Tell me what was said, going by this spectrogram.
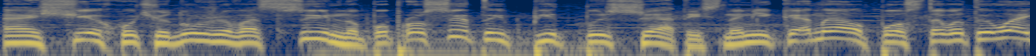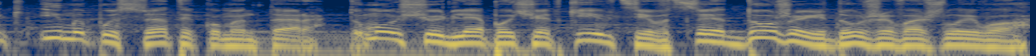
А ще хочу дуже вас сильно попросити підписатись на мій канал, поставити лайк і написати коментар, тому що для початківців це дуже і дуже важливо.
